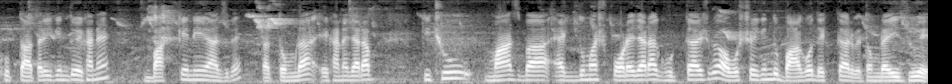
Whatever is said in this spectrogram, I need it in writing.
খুব তাড়াতাড়ি কিন্তু এখানে বাঘকে নিয়ে আসবে। তা তোমরা এখানে যারা কিছু মাস বা এক দু মাস পরে যারা ঘুরতে আসবে, অবশ্যই কিন্তু বাঘও দেখতে পারবে তোমরা এই জুয়ে।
